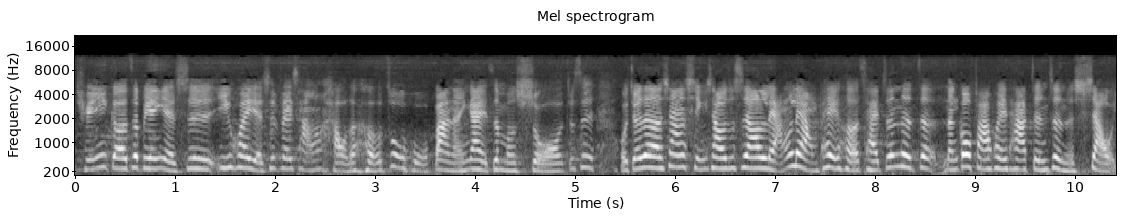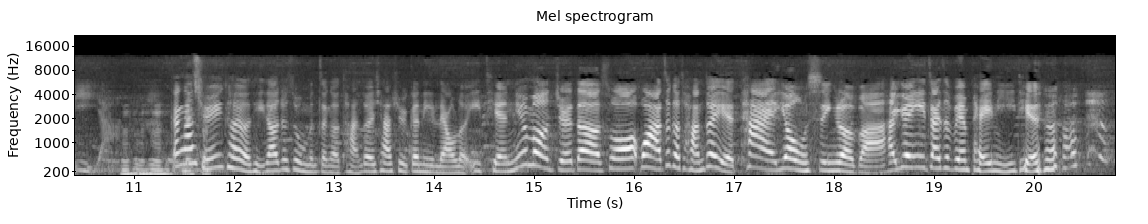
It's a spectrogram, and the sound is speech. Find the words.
群益哥这边也是议会也是非常好的合作伙伴啊，应该也这么说。就是我觉得像行销就是要两两配合，才真的这能够发挥它真正的效益呀、啊。刚刚群益哥有提到，就是我们整个团队下去跟你聊了一天，你有没有觉得说，哇，这个团队也太用心了吧，还愿意在这边陪你一天？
